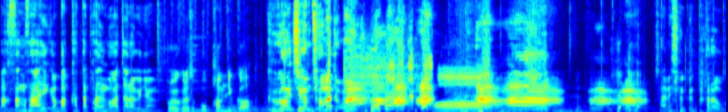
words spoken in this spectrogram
막상사 하니까 막 갖다 파는 것 같잖아 그냥. 저희 그래서 못 팝니까? 그걸 지금 정하죠. 와! 아, 아! 아! 아! 자네 잠깐 따라오게.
